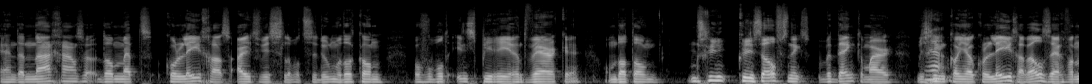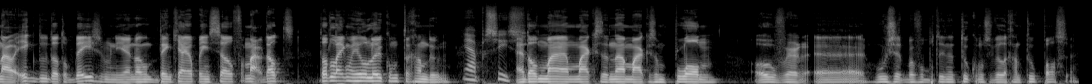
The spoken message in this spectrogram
En daarna gaan ze dan met collega's uitwisselen wat ze doen. Want dat kan bijvoorbeeld inspirerend werken, omdat dan misschien kun je zelfs niks bedenken, maar misschien Ja. kan jouw collega wel zeggen van, nou, ik doe dat op deze manier. En dan denk jij opeens zelf van, nou, dat, dat lijkt me heel leuk om te gaan doen. Ja, precies. En dan ma maken ze daarna maken ze een plan over eh, hoe ze het bijvoorbeeld in de toekomst willen gaan toepassen.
